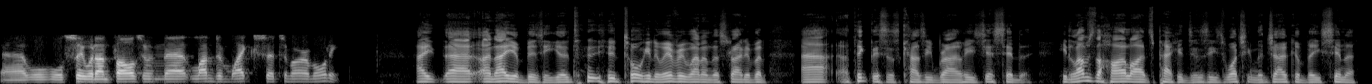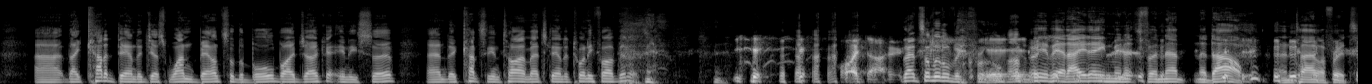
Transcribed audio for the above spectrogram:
uh, we'll, we'll, see what unfolds when uh, London wakes uh, tomorrow morning. Hey, uh, I know you're busy. You're, you're, talking to everyone in Australia, but uh, I think this is Cuzzy Bro. He's just said he loves the highlights packages. He's watching the Joker v Sinner. Uh, they cut it down to just one bounce of the ball by Joker in his serve, and it cuts the entire match down to 25 minutes. yeah, I know. That's a little bit cruel. Yeah, yeah. Be about 18 minutes for Nadal and Taylor Fritz.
